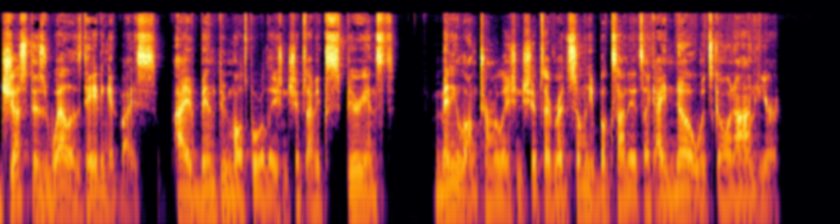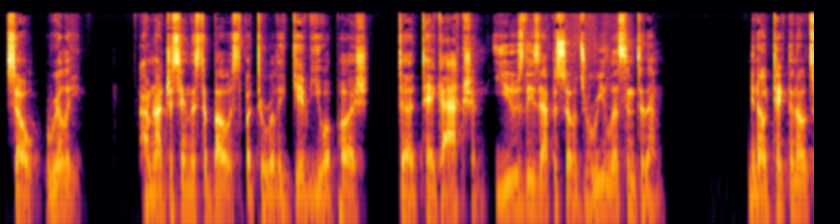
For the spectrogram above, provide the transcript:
just as well as dating advice. I've been through multiple relationships, I've experienced many long term relationships, I've read so many books on it. It's like I know what's going on here. So, really, I'm not just saying this to boast, but to really give you a push to take action. Use these episodes, re listen to them you know, take the notes,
